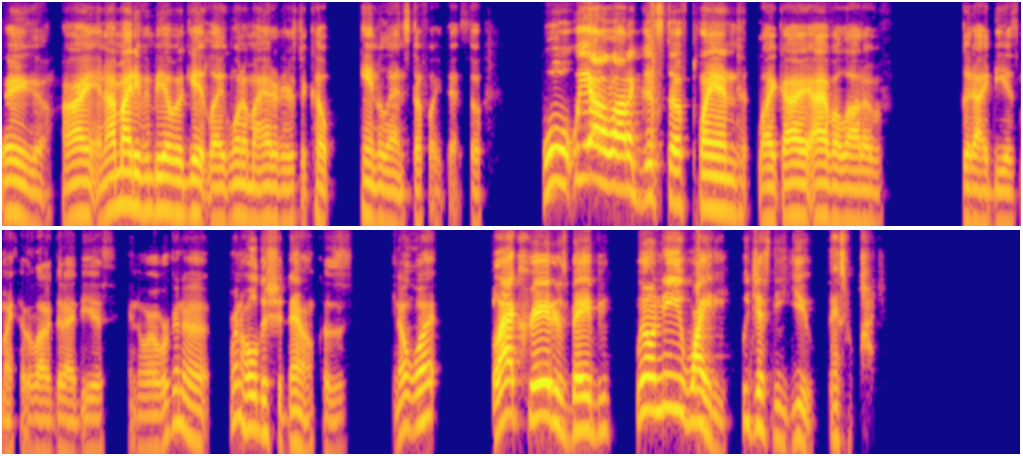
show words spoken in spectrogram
There you go. All right. And I might even be able to get like one of my editors to help handle that and stuff like that. So well, we got a lot of good stuff planned. Like I, I have a lot of good ideas. Mike has a lot of good ideas. And we're, we're gonna we're gonna hold this shit down because you know what? Black creators, baby. We don't need whitey. We just need you. Thanks for watching.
